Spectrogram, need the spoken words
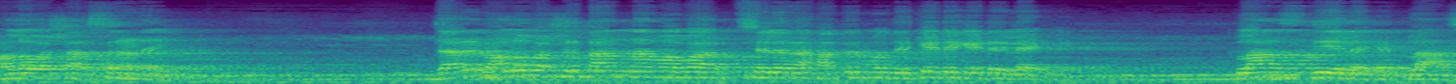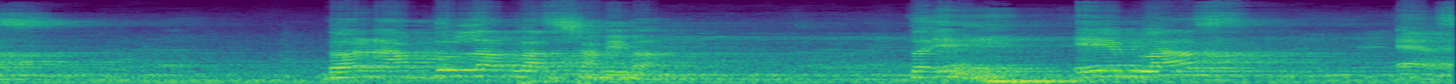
ভালোবাসা না নাই? যারে ভালোবাসে তার নাম আবার ছেলেরা হাতের মধ্যে কেটে কেটে লেখে। প্লাস দিয়ে লেখে প্লাস ধরেন আব্দুল্লাহ প্লাস শামিমা। তো এ প্লাস এস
